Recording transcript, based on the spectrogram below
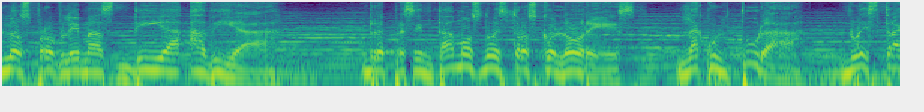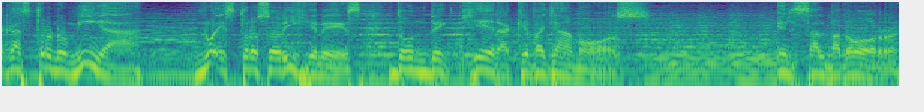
los problemas día a día. Representamos nuestros colores, la cultura, nuestra gastronomía, nuestros orígenes, donde quiera que vayamos. El Salvador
